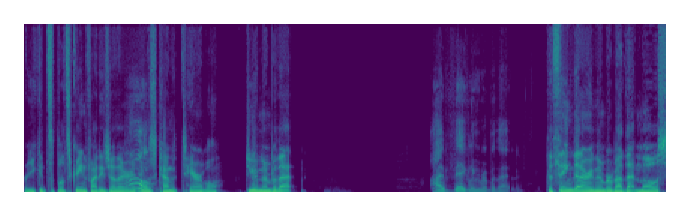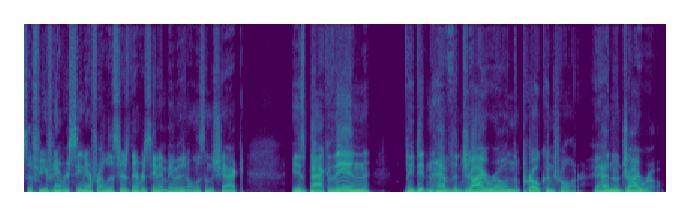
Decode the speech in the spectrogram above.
where you could split screen fight each other. It Oh. was kind of terrible. Do you remember that? I vaguely remember that. The thing that I remember about that most, if you've never seen it, if our listeners never seen it, maybe they don't listen to Shack, is back then they didn't have the gyro in the Pro controller. It had no gyro.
